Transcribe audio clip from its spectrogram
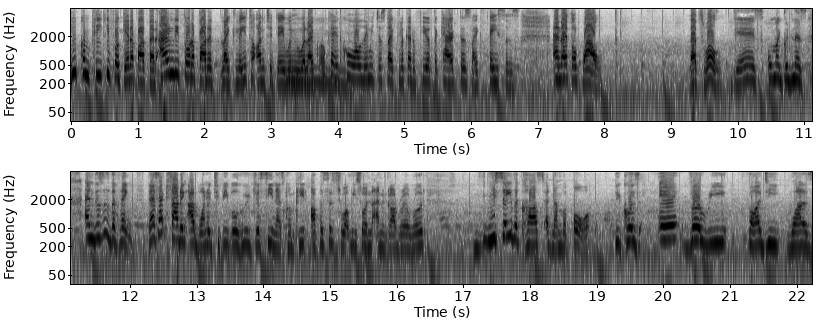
you completely forget about that. I only thought about it like later on today when we were like, mm. okay, cool. Let me just like look at a few of the characters like faces, and I thought, wow, That's well. Yes. Oh my goodness. And this is the thing. That's like shouting out one or two people who we've just seen as complete opposites to what we saw in the Underground Railroad. We say the cast at number four because everybody was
